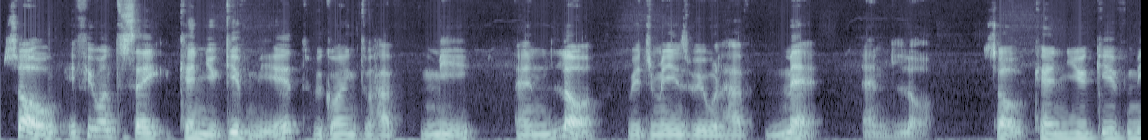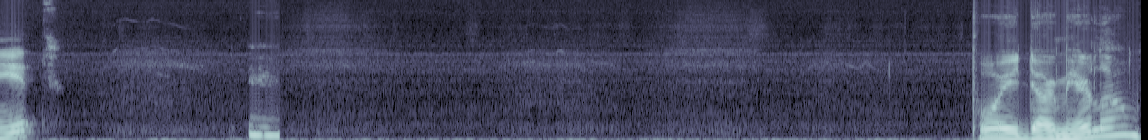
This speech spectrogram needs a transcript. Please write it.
So, if you want to say, can you give me it, we're going to have mi and lo, which means we will have me and lo. So, can you give me it? Mm. Puoi dormirlo?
